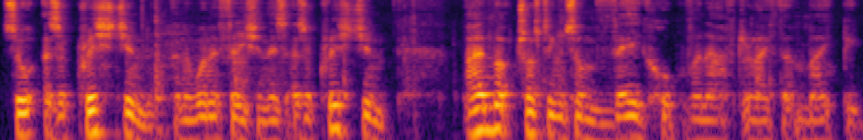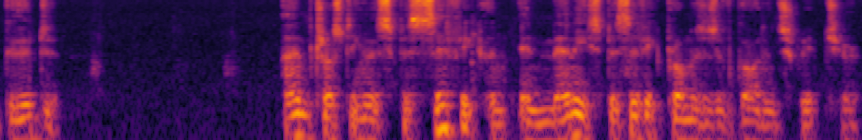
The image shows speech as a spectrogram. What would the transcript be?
So, as a Christian, and I want to finish in this, as a Christian, I'm not trusting in some vague hope of an afterlife that might be good. I'm trusting in a specific and in many specific promises of God in Scripture.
